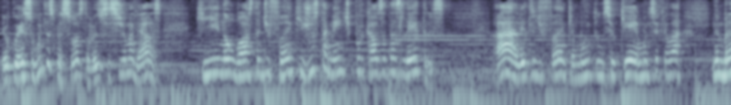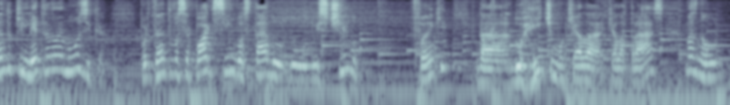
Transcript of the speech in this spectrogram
eu conheço muitas pessoas, talvez você seja uma delas, que não gosta de funk justamente por causa das letras. Ah, letra de funk é muito não sei o que, é muito não sei o que lá. Lembrando que letra não é música. Portanto, você pode sim gostar do, do, do estilo funk, da, do ritmo que ela, que ela traz, mas não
